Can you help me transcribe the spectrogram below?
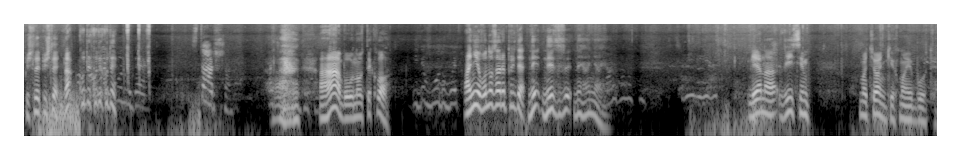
Пішли, пішли. На, куди, куди, куди? Старша. Ага, бо воно втекло. А ні, воно зараз прийде. Не, не, зв... не ганяй. Лена, вісім матьоньких має бути.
